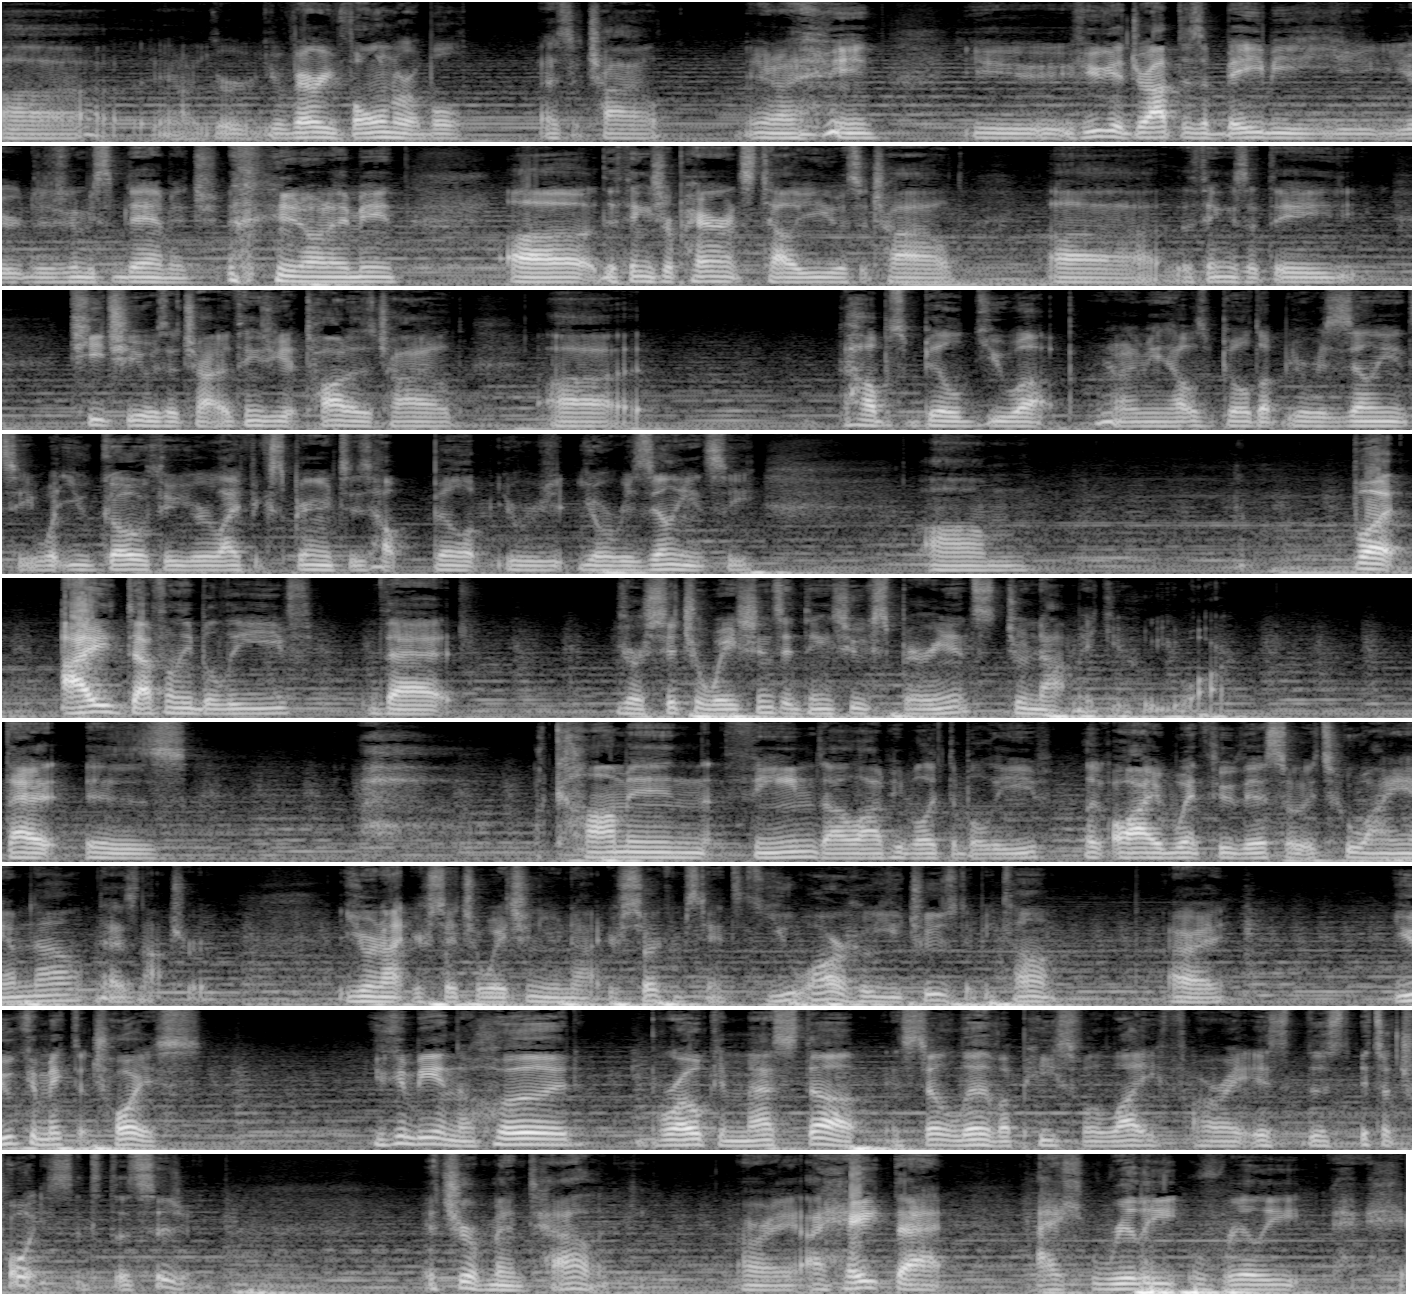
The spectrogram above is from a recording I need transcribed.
uh, you know, you're you're very vulnerable as a child. You know what I mean? You if you get dropped as a baby, you, there's gonna be some damage. you know what I mean? Uh, the things your parents tell you as a child, uh, the things that they teach you as a child, the things you get taught as a child, uh, helps build you up. You know what I mean? Helps build up your resiliency. What you go through, your life experiences help build up your your resiliency. Um, but I definitely believe that your situations and things you experience do not make you who you are. That is a common theme that a lot of people like to believe. Like, oh, I went through this, so it's who I am now. That is not true. You're not your situation, you're not your circumstances. You are who you choose to become. All right. You can make the choice. You can be in the hood, broke and messed up, and still live a peaceful life. All right, it's this. It's a choice. It's a decision. It's your mentality. All right. I hate that. I really, really,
